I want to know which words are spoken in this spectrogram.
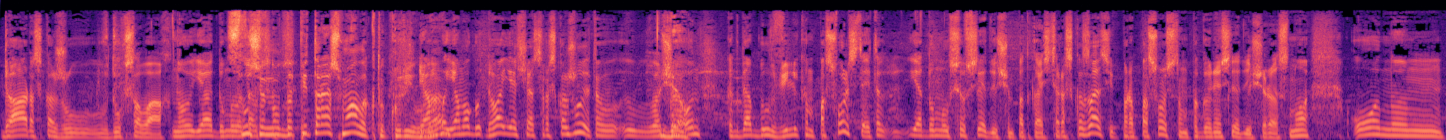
Да, расскажу в двух словах. Но я думаю... Слушай, ну до Петра ж мало кто курил, да? Я могу... Давай я сейчас расскажу. Это э, вообще да. он, когда был в Великом посольстве, это я думал все в следующем подкасте рассказать, и про посольство мы поговорим в следующий раз, но он эм,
